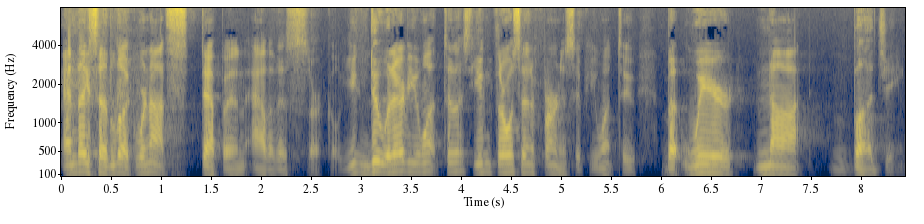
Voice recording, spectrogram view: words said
and they said, Look, we're not stepping out of this circle. You can do whatever you want to us. You can throw us in a furnace if you want to, but we're not budging.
